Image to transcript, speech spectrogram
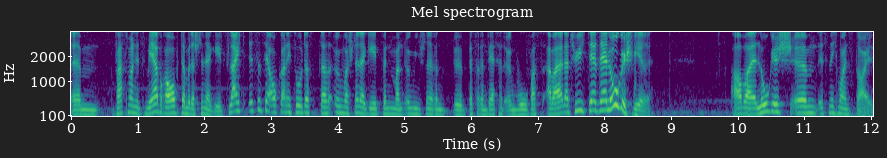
Ähm, was man jetzt mehr braucht, damit das schneller geht. Vielleicht ist es ja auch gar nicht so, dass da irgendwas schneller geht, wenn man irgendwie einen schnelleren, äh, besseren Wert hat irgendwo, was aber natürlich sehr, sehr logisch wäre. Aber logisch ähm, ist nicht mein Style.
